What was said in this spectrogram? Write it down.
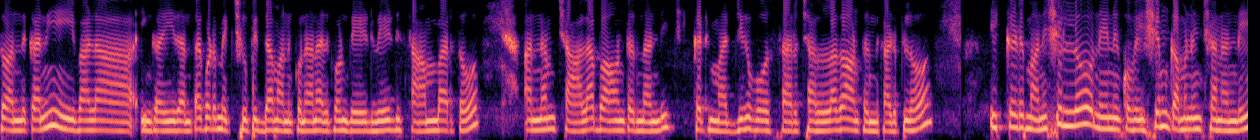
సో అందుకని ఇవాళ ఇంకా ఇదంతా కూడా మీకు చూపిద్దాం అనుకున్నాను. అది కూడా వేడి వేడి సాంబార్తో. అన్నం చాలా బాగుంటుందండి. చిక్కటి మజ్జిగ పోస్తారు. చల్లగా ఉంటుంది కడుపులో. ఇక్కడ మనుషుల్లో నేను ఒక విషయం గమనించానండి.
